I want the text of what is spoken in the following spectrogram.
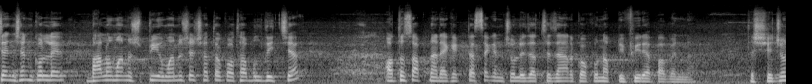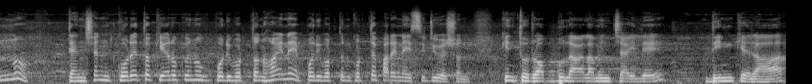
টেনশন করলে ভালো মানুষ, প্রিয় মানুষের সাথে কথা বলতে ইচ্ছা। অথচ আপনার এক একটা সেকেন্ড চলে যাচ্ছে, যা আর কখন আপনি ফিরে পাবেন না। তো সেজন্য টেনশন করে তো কেউ কোনো পরিবর্তন হয় না পরিবর্তন করতে পারে না এই সিচুয়েশন কিন্তু রব্বুল আলমিন চাইলে দিনকে রাত,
